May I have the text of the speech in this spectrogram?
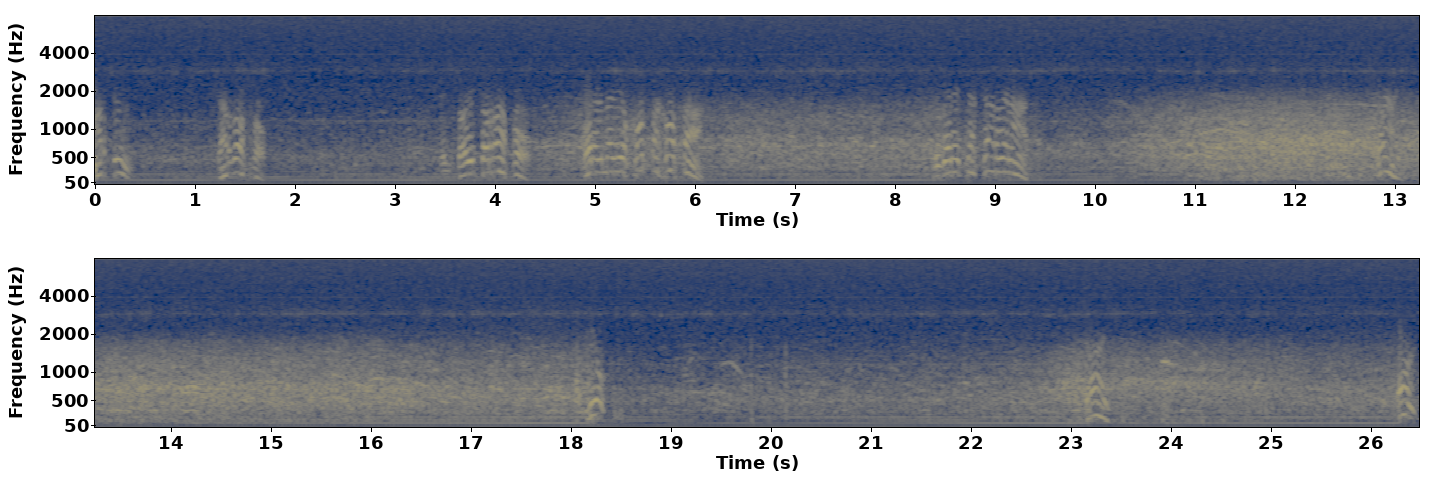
Martín. Cardoso. El Torito Rafo. Por el medio JJ. Su derecha Cárdenas. Caray. Duke. Caray. Holt.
